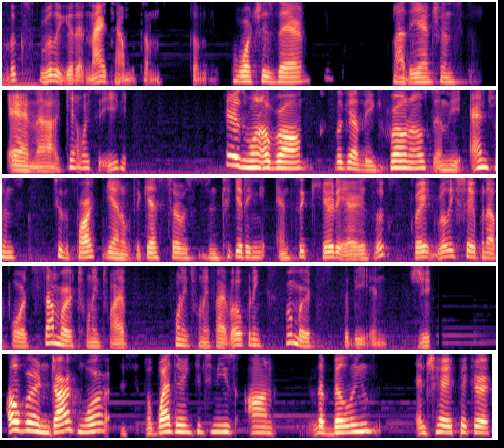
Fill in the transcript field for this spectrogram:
looks really good at nighttime with some some porches there by the entrance. And uh, can't wait to eat it. Here's one overall look at the Kronos and the entrance to the park again with the guest services and ticketing and security areas. Looks great, really shaping up for its summer 2025, 2025 opening, rumored to be in June. Over in Darkmoor, the weathering continues on the buildings and cherry picker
